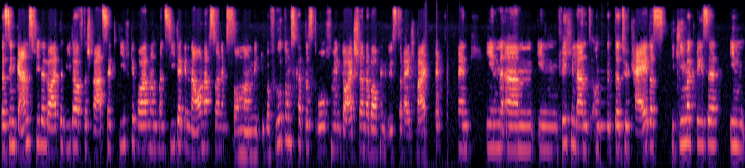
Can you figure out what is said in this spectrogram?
Da sind ganz viele Leute wieder auf der Straße aktiv geworden und man sieht ja genau nach so einem Sommer mit Überflutungskatastrophen in Deutschland, aber auch in Österreich, Waldbränden, in, ähm, in Griechenland und der Türkei, dass die Klimakrise in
